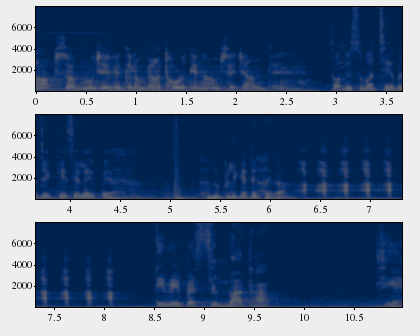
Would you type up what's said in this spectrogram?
आप सब मुझे विक्रम राठौड़ के नाम से जानते हैं। तो अभी सुबह छह बजे कैसे लाइव पे आया? डुप्लीकेट है तेरा? टीवी पे सिम्बा था। ये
